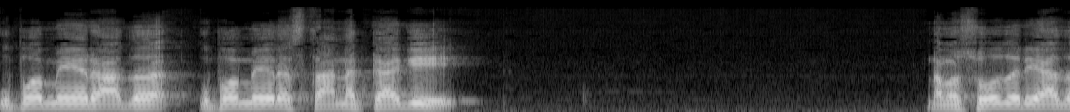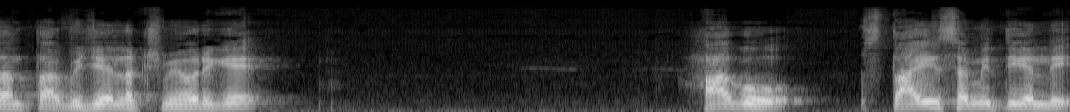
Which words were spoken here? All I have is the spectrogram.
ಉಪಮೇಯರ್ ಆದ ಉಪಮೇಯರ ಸ್ಥಾನಕ್ಕಾಗಿ ನಮ್ಮ ಸೋದರಿಯಾದಂಥ ವಿಜಯಲಕ್ಷ್ಮಿಯವರಿಗೆ ಹಾಗೂ ಸ್ಥಾಯಿ ಸಮಿತಿಯಲ್ಲಿ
